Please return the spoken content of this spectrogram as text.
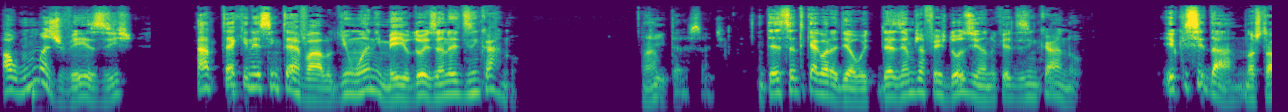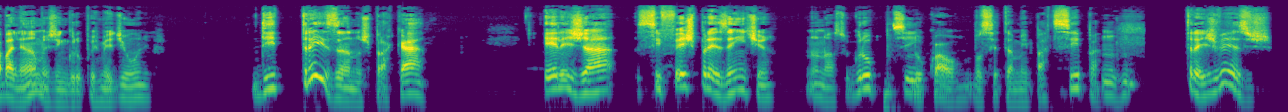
algumas vezes, até que nesse intervalo de um ano e meio, dois anos, ele desencarnou. Que interessante. Interessante que agora, dia 8 de dezembro, já fez 12 anos que ele desencarnou. E o que se dá? Nós trabalhamos em grupos mediúnicos. De três anos para cá, ele já se fez presente no nosso grupo, Sim. do qual você também participa, uhum. três vezes.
